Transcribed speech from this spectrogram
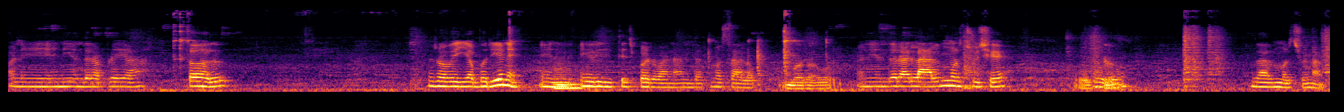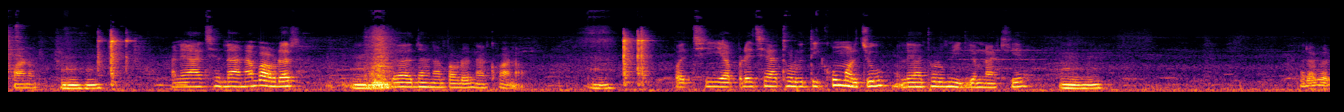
અને એની અંદર આપણે આ તલ રવૈયા ભરીએ ને એન એવી રીતે જ ભરવાના અંદર મસાલો. બરાબર. એની અંદર આ લાલ મરચું છે. લાલ મરચું નાખવાનું. અને આ છે દાણા પાવડર. દાણા પાવડર નાખવાનો. પછી આપણે છે આ થોડું તીખું મરચું એટલે આ થોડું મીડિયમ નાખીએ. બરાબર?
